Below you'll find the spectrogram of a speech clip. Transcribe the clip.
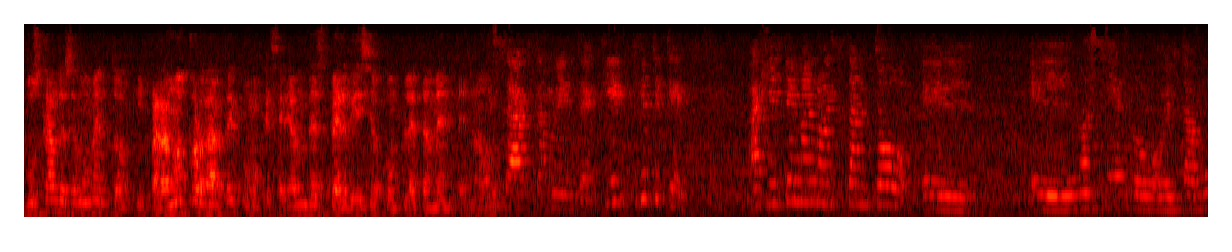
buscando ese momento, y para no acordarte, como que sería un desperdicio completamente, ¿no? Exactamente. Aquí, fíjate que aquí el tema no es tanto el, el no hacerlo, el tabú,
